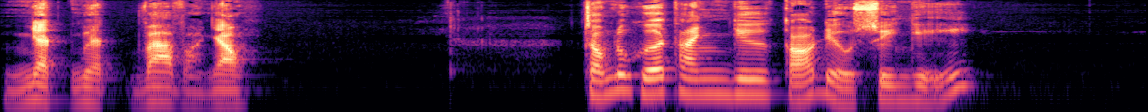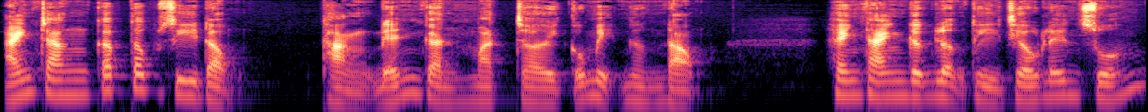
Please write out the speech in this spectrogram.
Nhật Nguyệt va vào nhau. Trong lúc hứa thanh như có điều suy nghĩ, ánh trăng cấp tốc di động, thẳng đến gần mặt trời cũng bị ngưng động, hình thành lực lượng thủy triều lên xuống,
